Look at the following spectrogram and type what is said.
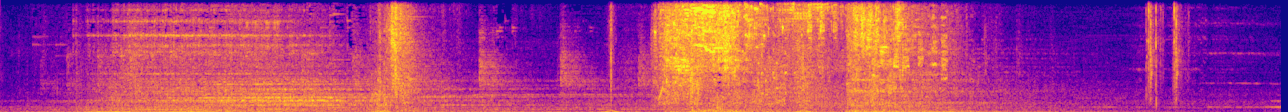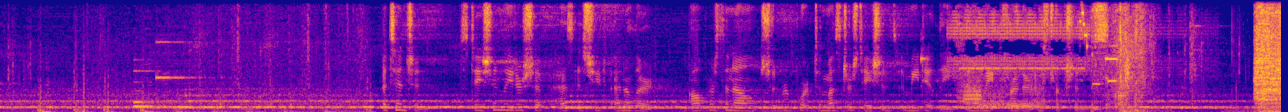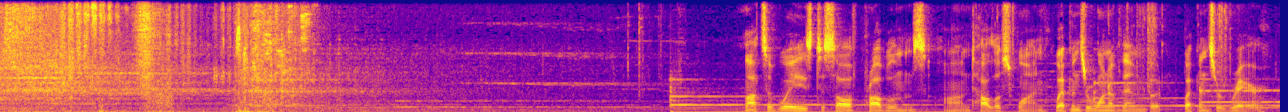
Attention. Station leadership has issued an alert. All personnel should report to muster stations immediately and await further instructions. Lots of ways to solve problems on Talos 1. Weapons are one of them, but weapons are rare.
